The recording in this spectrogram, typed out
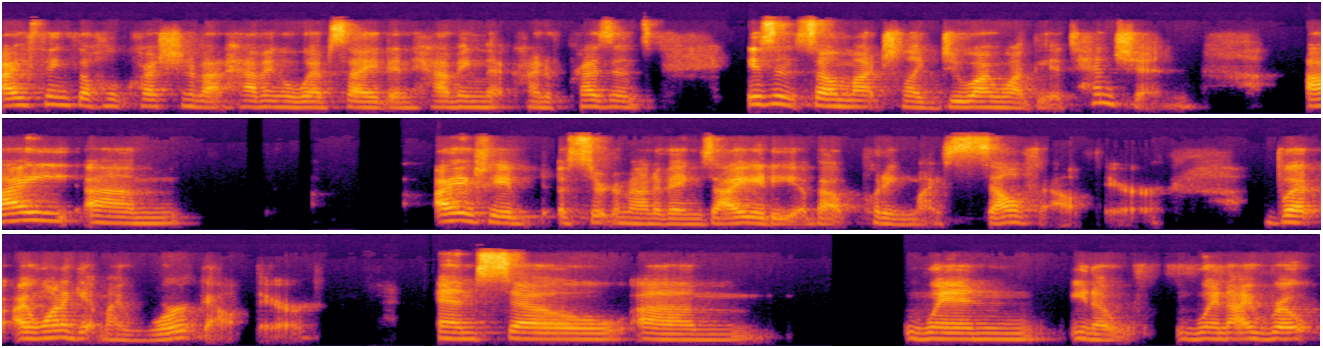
i think the whole question about having a website and having that kind of presence isn't so much like do i want the attention I um, I actually have a certain amount of anxiety about putting myself out there, but I want to get my work out there. And so um, when you know when I wrote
